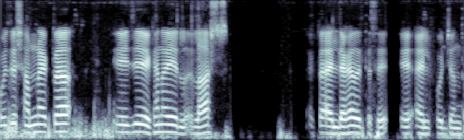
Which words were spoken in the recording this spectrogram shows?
ওই যে সামনে একটা, এই যে এখানে লাস্ট একটা আইল দেখা যাইতেছে, এই আইল পর্যন্ত।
